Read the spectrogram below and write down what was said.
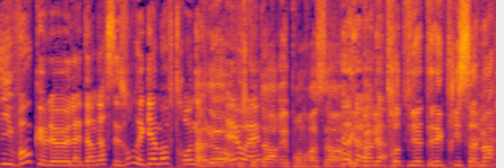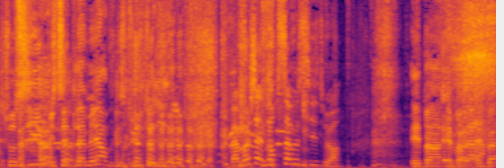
niveau que le- la dernière saison de Game of Thrones. Alors, Eh qu'est-ce ouais. que t'as à répondre à ça Et ben les trottinettes électriques ça marche aussi, mais c'est de la merde. Qu'est-ce que je te dis? Bah moi j'adore ça aussi, tu vois. Eh ben, eh ben, eh ben,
